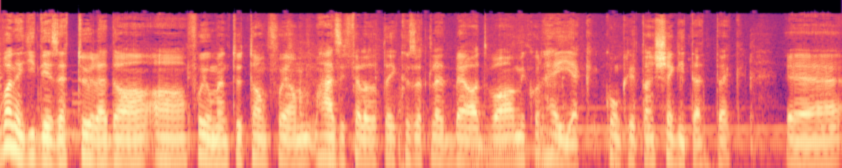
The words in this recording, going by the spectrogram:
Van egy idézet tőled a, a folyómentő tanfolyam házi feladatai között lett beadva, amikor helyiek konkrétan segítettek e,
